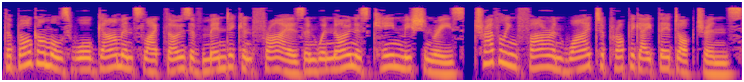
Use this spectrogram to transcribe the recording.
the Bogomils wore garments like those of mendicant friars and were known as keen missionaries, traveling far and wide to propagate their doctrines.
